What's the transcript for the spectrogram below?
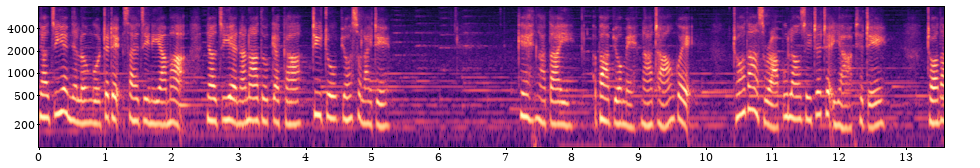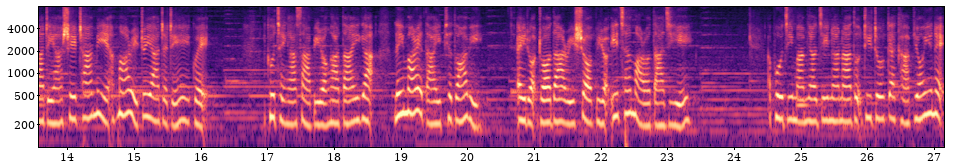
မြောက်ကြီးရဲ့မျက်လုံးကိုတက်တက်ဆိုင်ကြည့်နေရမှမြောက်ကြီးရဲ့နားနာသို့ကပ်ကတီတိုပြောဆိုလိုက်တယ်။ကဲငါသားကြီးအဘပြောမယ်နားထောင်ကွဒေါသဆိုတာပူလောင်စေတတ်တဲ့အရာဖြစ်တယ်။ဒေါသတရားရှေ့ထားမိရင်အမှားတွေတွေ့ရတတ်တယ်ကွအခုချိန်ကစပြီးတော့ငါသားကြီးကလိမ်မာတဲ့သားကြီးဖြစ်သွားပြီ။အဲ့တော့ဒေါသရီရှော့ပြီးတော့အေးချမ်းမာတော့သားကြီးရေ အဖိုးကြီးမှမြောက်ကြီးနာနာတို့တီတိုကက်ခါပြောရင်းနဲ့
